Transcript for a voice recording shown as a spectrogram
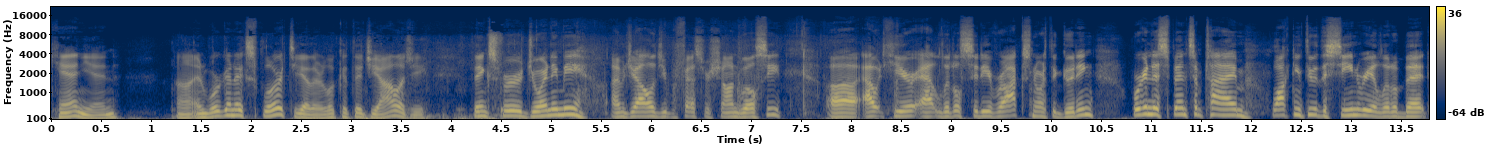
canyon. Uh, and we're going to explore it together, look at the geology. Thanks for joining me. I'm geology professor Shawn Willsey uh, out here at Little City of Rocks north of Gooding. We're going to spend some time walking through the scenery a little bit,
